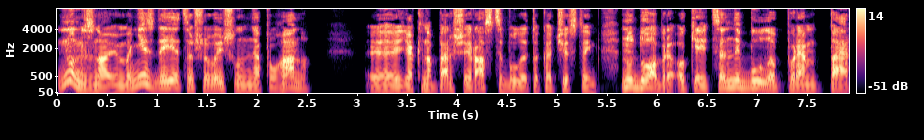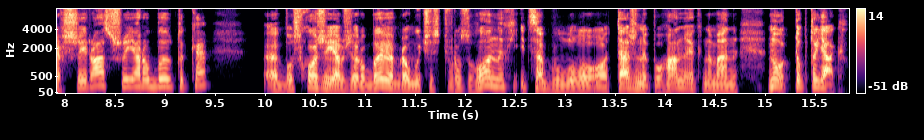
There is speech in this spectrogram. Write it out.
ну, не знаю, мені здається, що вийшло непогано. Е, Як на перший раз це була така чиста. Ну, добре, окей, це не було прям перший раз, що я робив таке. е, Бо, схоже, я вже робив, я брав участь в розгонах, і це було теж непогано, як на мене. Ну, тобто як?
